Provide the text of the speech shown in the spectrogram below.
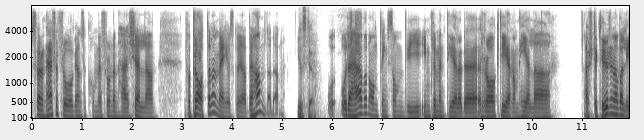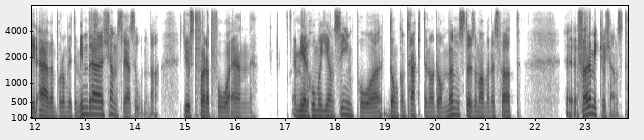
ska den här förfrågan som kommer från den här källan få prata med mig och ska jag behandla den? Just det. Och, och det här var någonting som vi implementerade rakt igenom hela arkitekturen av Valid även på de lite mindre känsliga zonerna. Just för att få en en mer homogen syn på de kontrakten och de mönster som användes för att för en mikrotjänst.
